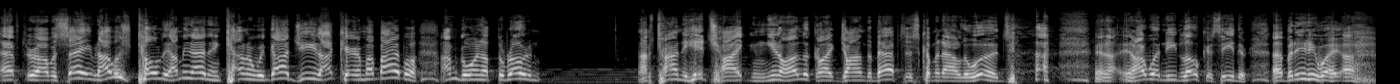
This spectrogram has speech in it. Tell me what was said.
after I was saved. I was totally. I mean, I had an encounter with God. Geez, I carry my Bible. I'm going up the road and I was trying to hitchhike, and you know, I look like John the Baptist coming out of the woods, and, I, and I wasn't eating locusts either. Uh, but anyway, uh,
